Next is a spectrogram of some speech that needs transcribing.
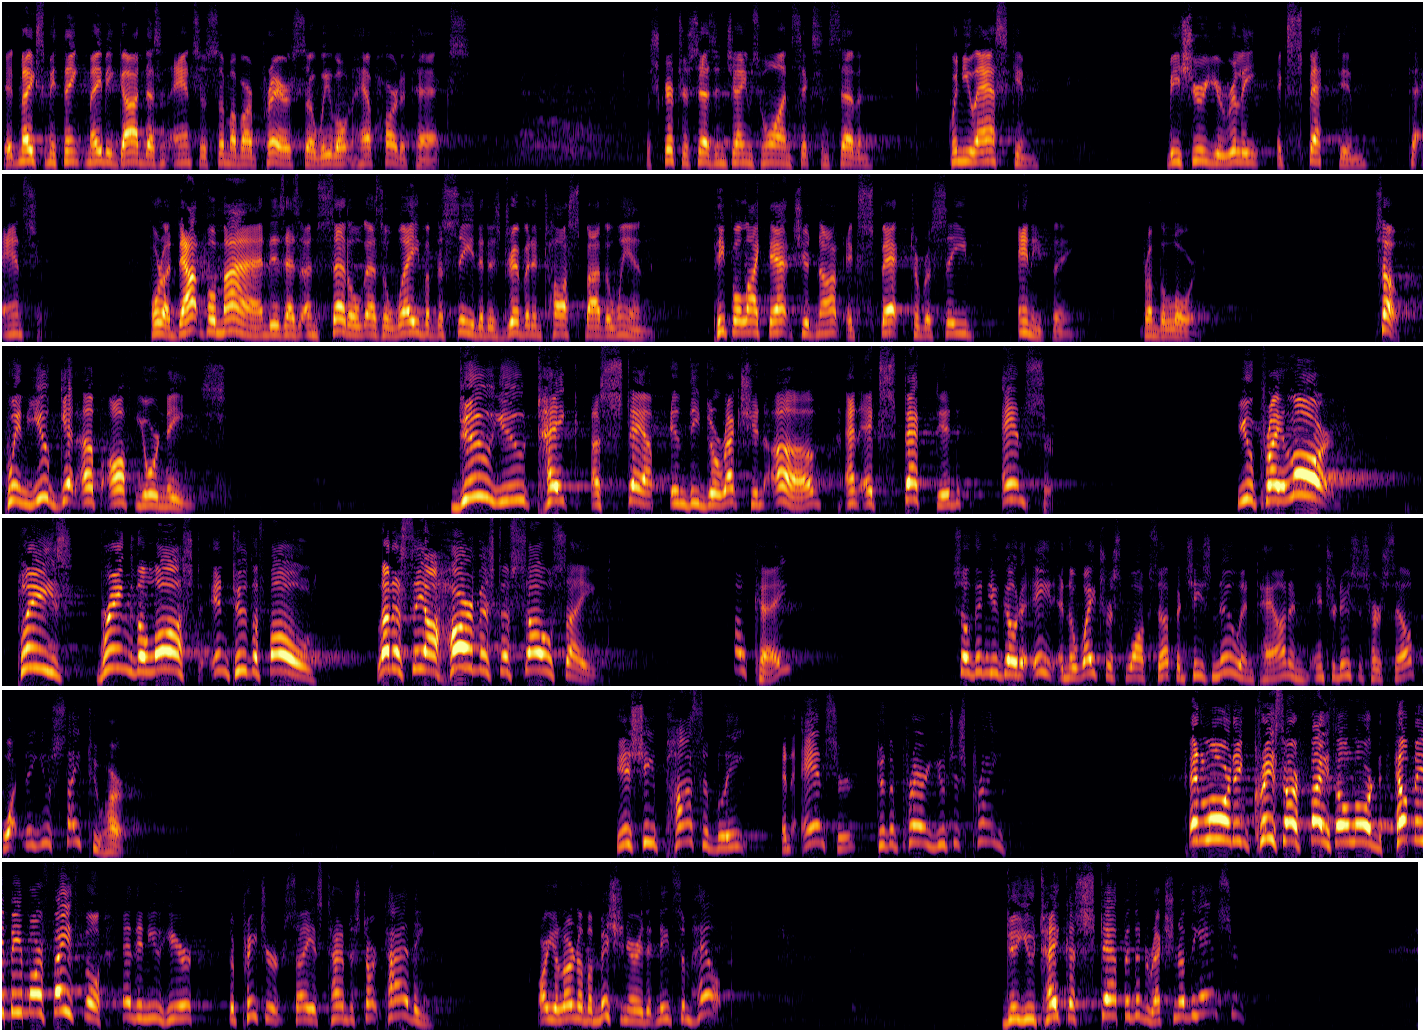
It makes me think maybe God doesn't answer some of our prayers so we won't have heart attacks. The scripture says in James 1 6 and 7 when you ask Him, be sure you really expect Him to answer. For a doubtful mind is as unsettled as a wave of the sea that is driven and tossed by the wind. People like that should not expect to receive anything from the Lord. So, when you get up off your knees, do you take a step in the direction of an expected answer? You pray, Lord, please bring the lost into the fold. Let us see a harvest of souls saved. Okay. So then you go to eat, and the waitress walks up, and she's new in town and introduces herself. What do you say to her? Is she possibly an answer to the prayer you just prayed? And Lord, increase our faith. Oh Lord, help me be more faithful. And then you hear the preacher say it's time to start tithing. Or you learn of a missionary that needs some help. Do you take a step in the direction of the answer?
